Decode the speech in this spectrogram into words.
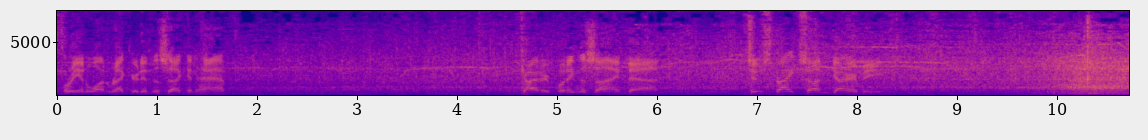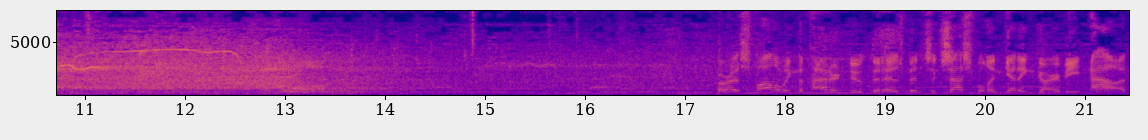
Three and one record in the second half. Carter putting the sign down. Two strikes on Garvey. Burris following the pattern, Duke, that has been successful in getting Garvey out,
